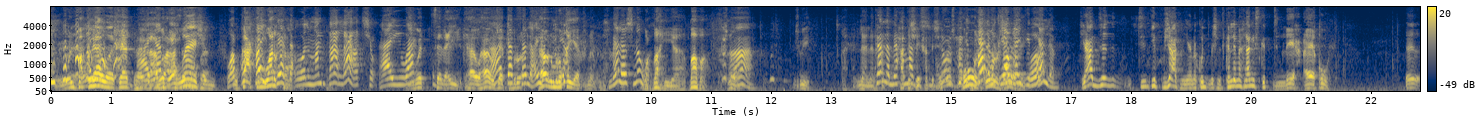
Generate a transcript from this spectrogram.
والبقلاوة زاد هيا والعواجن وكعك زادة. والمنطلات شو. أيوه. وتسلعيك هاو هاو جات تسلعيك. هاو المرقيه مالا شنو؟ والله يا بابا. آه. شوي. لا لا تكلم يا حتى شيء حتى شيء. شنو قول تكلم قول يا. وليدي تكلم. انت عاد انت فجعتني. أنا كنت باش نتكلم يا أخي راني سكت. مليح. اي قول. آه،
